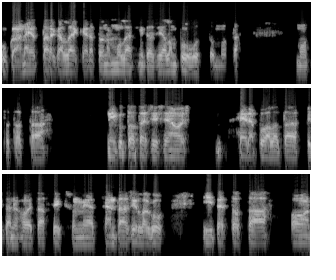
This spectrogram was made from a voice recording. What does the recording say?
kukaan ei ole tarkalleen kertonut mulle, että mitä siellä on puhuttu, mutta, mutta tota, niin kuin totesin, se olisi heidän puoleltaan pitänyt hoitaa fiksummin. Et sentään silloin, kun itse tota, on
